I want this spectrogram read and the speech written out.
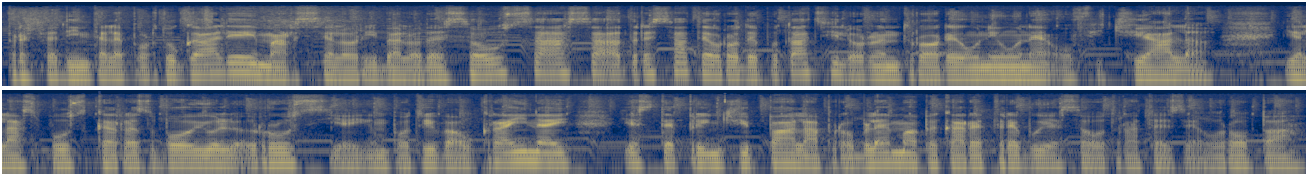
Președintele Portugaliei, Marcelo Rebelo de Sousa, s-a adresat eurodeputaților într-o reuniune oficială. El a spus că războiul Rusiei împotriva Ucrainei este principala problemă pe care trebuie să o trateze Europa.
